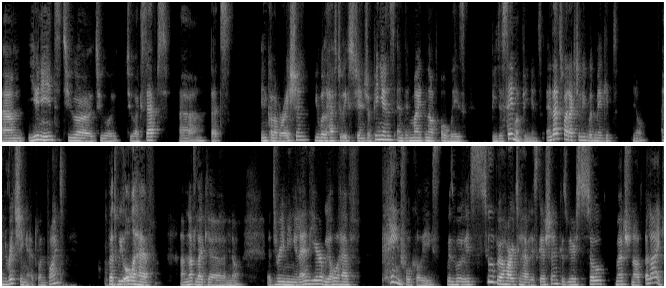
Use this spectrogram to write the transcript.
um, you need to uh, to to accept uh, that in collaboration you will have to exchange opinions and they might not always be the same opinions and that's what actually would make it you know enriching at one point but we all have i'm not like a, you know a dreaming land here we all have painful colleagues with who it's super hard to have a discussion because we are so much not alike.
